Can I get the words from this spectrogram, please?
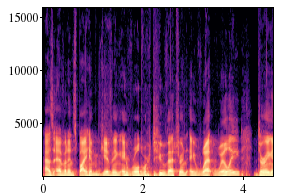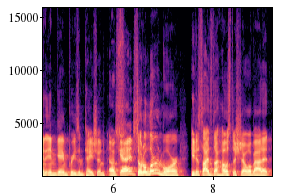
as evidenced by him giving a World War II veteran a wet willy during an in-game presentation. Okay. So to learn more, he decides to host a show about it.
